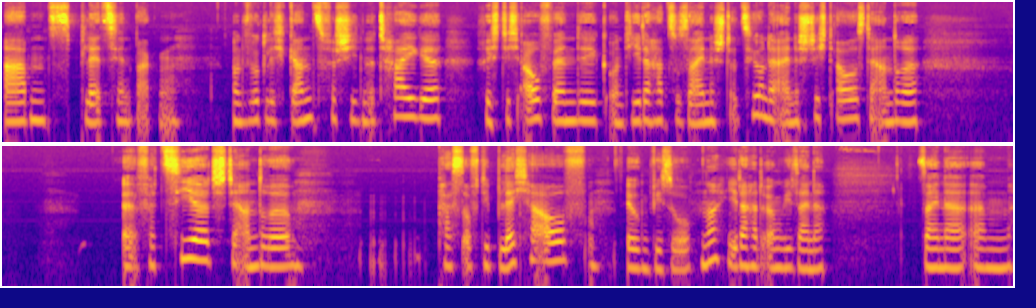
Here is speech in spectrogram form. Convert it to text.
abends Plätzchen backen und wirklich ganz verschiedene Teige, richtig aufwendig und jeder hat so seine Station. Der eine sticht aus, der andere äh, verziert, der andere passt auf die Bleche auf, irgendwie so. Ne? Jeder hat irgendwie seine, seine ähm,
